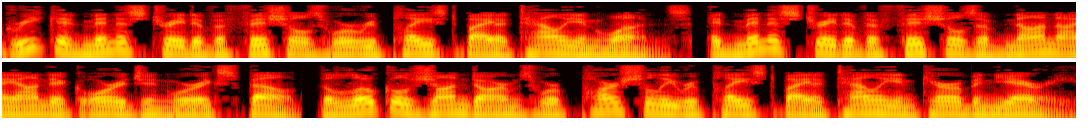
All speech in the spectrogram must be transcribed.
Greek administrative officials were replaced by Italian ones, administrative officials of non-Ionic origin were expelled, the local gendarmes were partially replaced by Italian carabinieri.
